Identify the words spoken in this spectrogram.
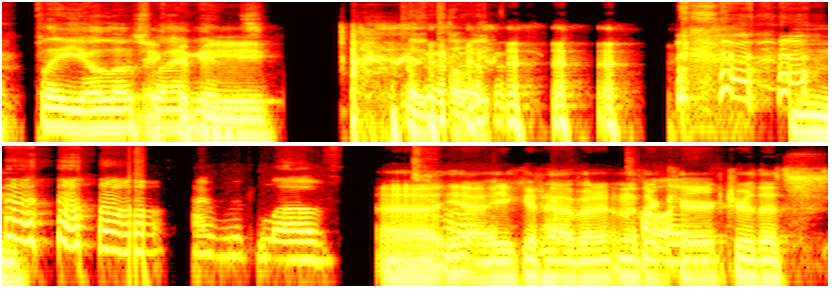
play YOLO's It could wagons. be. Play Tully. Hmm. I would love. Uh, yeah, you could have another Tully. character that's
